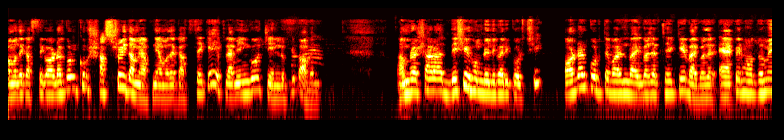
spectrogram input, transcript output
আমাদের কাছ থেকে অর্ডার করুন, খুব সাশ্রয়ী দামে আপনি আমাদের কাছ থেকে এই ফ্ল্যামিঙ্গো চেইন লুপটি পাবেন। আমরা সারা দেশে হোম ডেলিভারি করছি। অর্ডার করতে পারেন বাইক বাজার থেকে বাইক বাজার অ্যাপের মাধ্যমে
